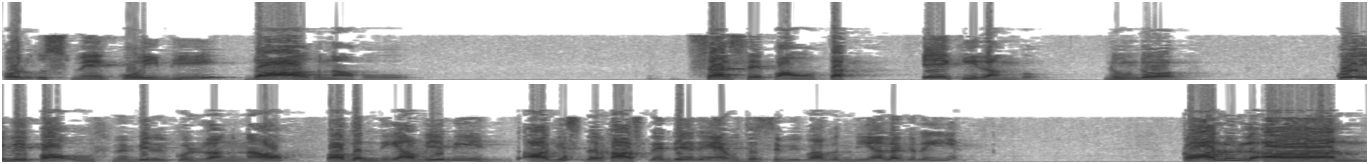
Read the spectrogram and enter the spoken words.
اور اس میں کوئی بھی داغ نہ ہو۔ سر سے پاؤں تک ایک ہی رنگ ہو۔ ڈھونڈو اب۔ کوئی بھی پاؤں، اس میں بالکل رنگ نہ ہو۔ پابندیاں وہ بھی آگے سے درخواستیں دے رہے ہیں، ادھر سے بھی پابندیاں لگ رہی ہیں۔ کال آن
